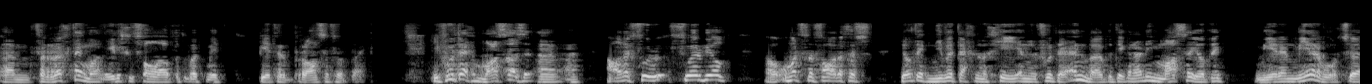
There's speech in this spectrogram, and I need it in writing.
um, verrigting maar in hierdie geval help dit ook met beter brandstofverbruik. Die voertuigmassa is 'n uh, uh, ander voor, voorbeeld Nou omdat vervaardigers heeltyd nuwe tegnologie in hulle voete inbou, beteken dat die massa heeltyd meer en meer word. So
